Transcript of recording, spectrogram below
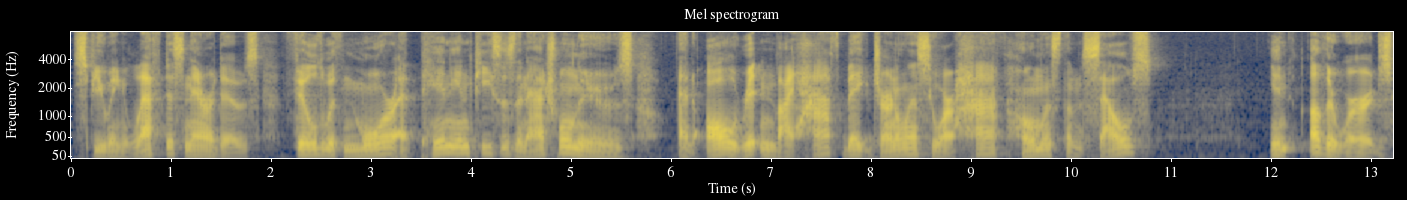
spewing leftist narratives filled with more opinion pieces than actual news, and all written by half baked journalists who are half homeless themselves? In other words,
